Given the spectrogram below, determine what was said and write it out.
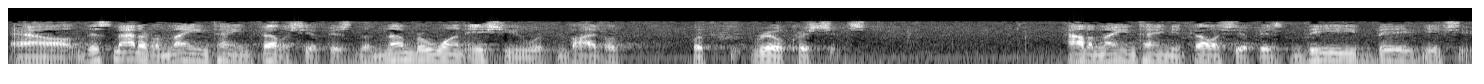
Now, this matter of a maintained fellowship is the number one issue with vital, with real Christians. How to maintain your fellowship is the big issue.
